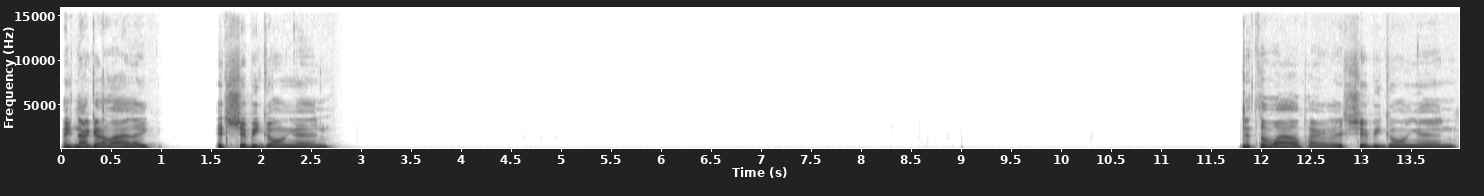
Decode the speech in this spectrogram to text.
Like, not gonna lie, like, it should be going in. It's the wild part. It should be going in.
